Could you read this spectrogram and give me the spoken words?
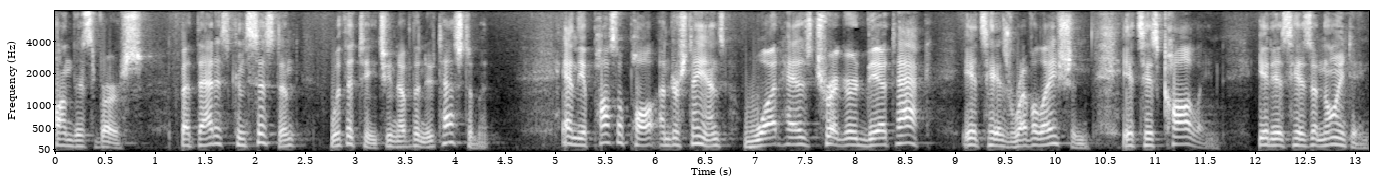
on this verse, but that is consistent with the teaching of the New Testament. And the Apostle Paul understands what has triggered the attack. It's his revelation, it's his calling, it is his anointing.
